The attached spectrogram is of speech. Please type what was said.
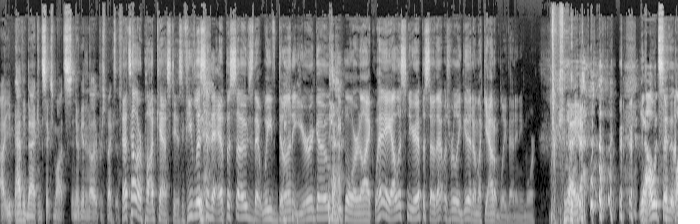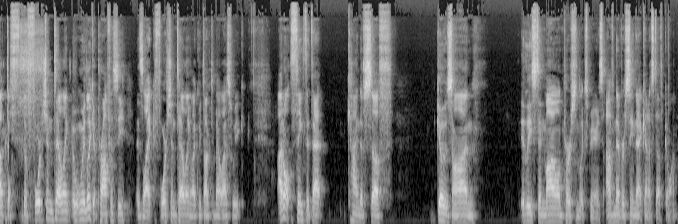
I, have me back in six months, and you'll get another perspective. That's how our podcast is. If you listen yeah. to episodes that we've done a year ago, yeah. people are like, well, "Hey, I listened to your episode. That was really good." I'm like, "Yeah, I don't believe that anymore." yeah, yeah. yeah, I would say that like the the fortune telling when we look at prophecy is like fortune telling, like we talked about last week. I don't think that that kind of stuff goes on, at least in my own personal experience. I've never seen that kind of stuff go on.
